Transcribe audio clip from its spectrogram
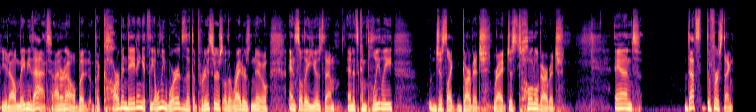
you know maybe that i don't know but but carbon dating it's the only words that the producers or the writers knew and so they used them and it's completely just like garbage, right? Just total garbage. And that's the first thing.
